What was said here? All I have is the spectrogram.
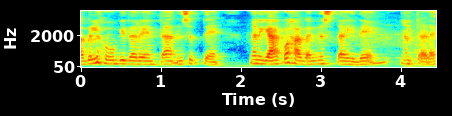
ಅಗಲು ಹೋಗಿದ್ದಾರೆ ಅಂತ ಅನಿಸುತ್ತೆ. ನನಗೆ ಯಾಕೋ ಹಾಗೆ ಅನ್ನಿಸ್ತಾ ಇದೆ ಅಂತಾಳೆ.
